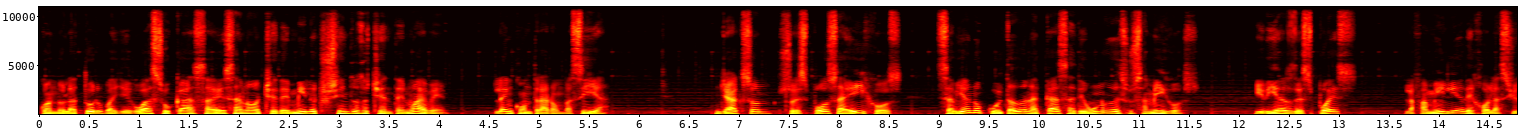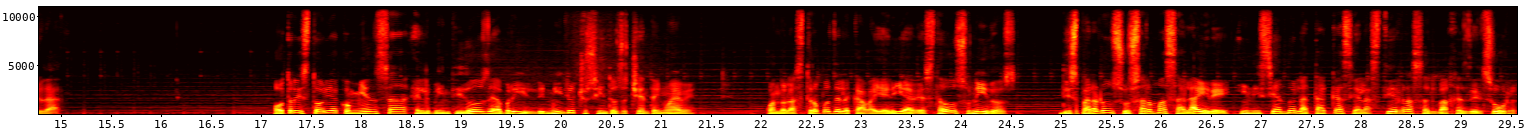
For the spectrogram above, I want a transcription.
Cuando la turba llegó a su casa esa noche de 1889, la encontraron vacía. Jackson, su esposa e hijos se habían ocultado en la casa de uno de sus amigos, y días después, la familia dejó la ciudad. Otra historia comienza el 22 de abril de 1889, cuando las tropas de la caballería de Estados Unidos dispararon sus armas al aire iniciando el ataque hacia las tierras salvajes del sur,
